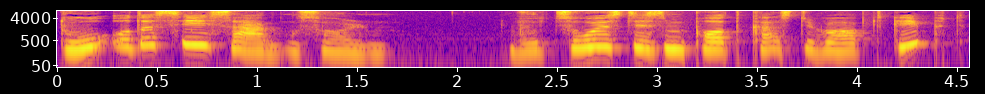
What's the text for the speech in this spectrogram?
du oder sie sagen sollen, wozu es diesen Podcast überhaupt gibt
